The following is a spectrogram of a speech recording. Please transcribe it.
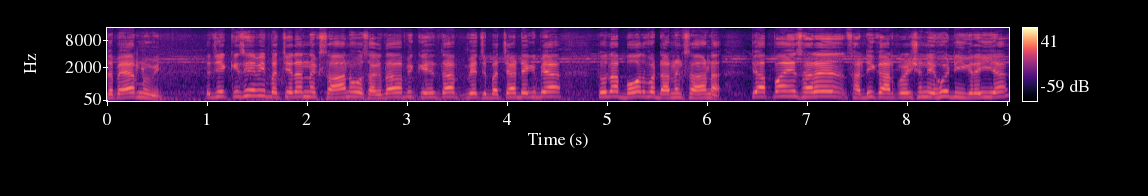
ਦੁਪਹਿਰ ਨੂੰ ਵੀ। ਤੇ ਜੇ ਕਿਸੇ ਵੀ ਬੱਚੇ ਦਾ ਨੁਕਸਾਨ ਹੋ ਸਕਦਾ ਵਾ ਵੀ ਕਿਸੇ ਦਾ ਵਿੱਚ ਬੱਚਾ ਡਿੱਗ ਪਿਆ ਤੇ ਉਹਦਾ ਬਹੁਤ ਵੱਡਾ ਨੁਕਸਾਨ ਆ। ਤੇ ਆਪਾਂ ਇਹ ਸਾਰੇ, ਸਾਡੀ ਕਾਰਪੋਰੇਸ਼ਨ ਇਹੋ ਡੀਕ ਰਹੀ ਆ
